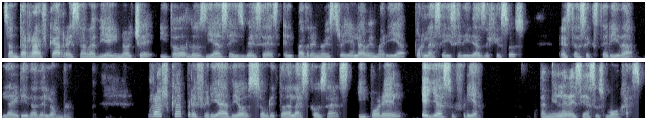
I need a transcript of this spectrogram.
Santa Rafka rezaba día y noche y todos los días seis veces el Padre Nuestro y el Ave María por las seis heridas de Jesús. Esta sexta herida, la herida del hombro. Rafka prefería a Dios sobre todas las cosas y por él ella sufría. También le decía a sus monjas,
